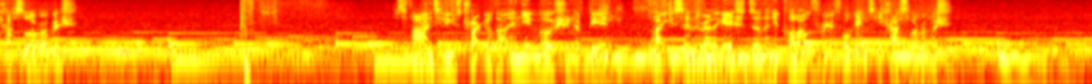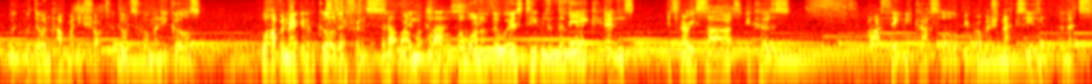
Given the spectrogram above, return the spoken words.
Is that rubbish. It's fine to lose track of that in the emotion of being, like you say, in the relegations, and then you pull out three or four games. Newcastle or rubbish. We, we don't have many shots. We don't score many goals. We'll have a negative goal difference. We're not we're, class. we're one of the worst teams in the league, and it's very sad because I think Newcastle will be rubbish next season, and it's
